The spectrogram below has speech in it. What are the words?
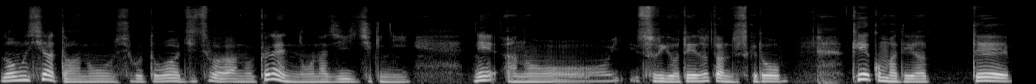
ロームシアターの仕事は実はあの去年の同じ時期にねあのする予定だったんですけど稽古までやって、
